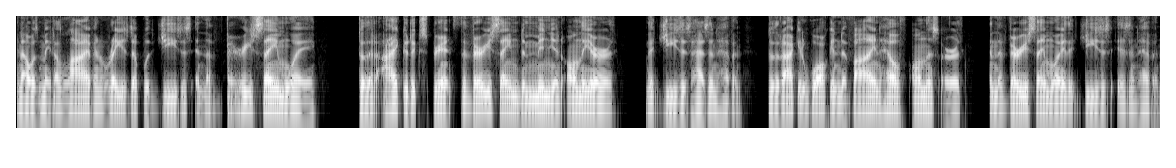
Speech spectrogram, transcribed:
and I was made alive and raised up with Jesus in the very same way so that I could experience the very same dominion on the earth that Jesus has in heaven, so that I could walk in divine health on this earth in the very same way that Jesus is in heaven.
